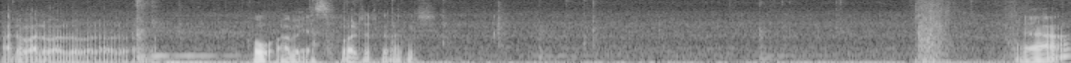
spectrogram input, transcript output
Warte, warte, warte, warte, warte. Oh, ABS wollte gerade nicht. Ja.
